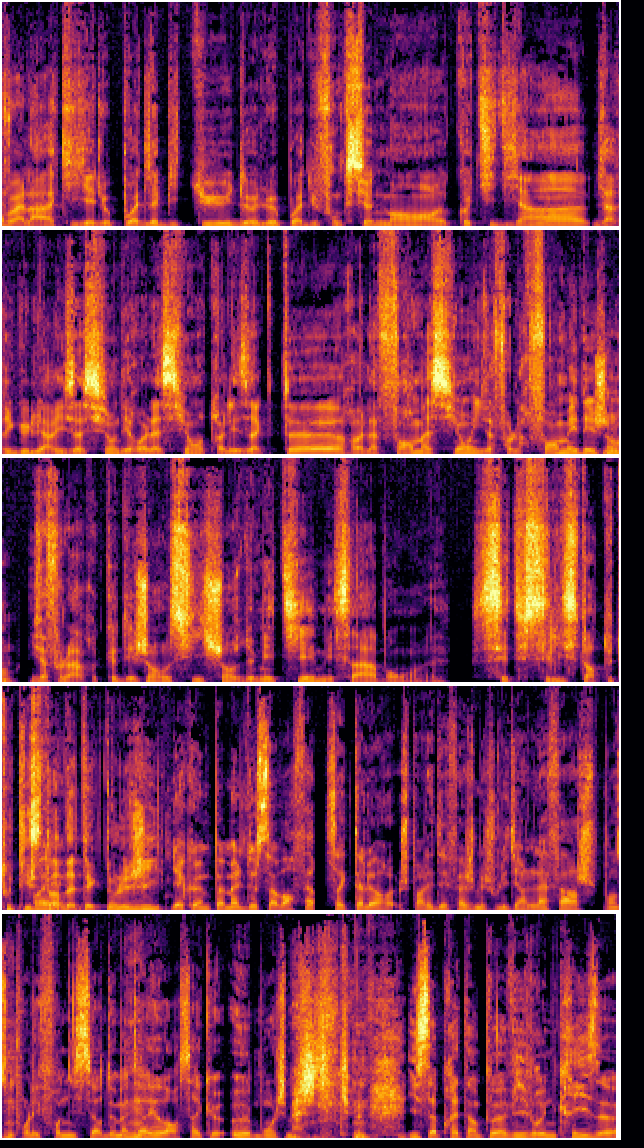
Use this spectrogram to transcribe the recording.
voilà, qu'il y ait le poids de l'habitude, le poids du fonctionnement euh, quotidien, la régularisation des relations entre les acteurs, la formation. Il va falloir former des gens. Mm. Il va falloir que des gens aussi changent de métier, mais ça, bon, euh, c'est l'histoire de toute l'histoire de la technologie. Il y a quand même pas mal de savoir-faire. C'est vrai que tout à l'heure, je parlais des phages, mais je voulais dire Lafarge, je pense, mm. Pour les fournisseurs de matériaux. Mm. Alors, c'est vrai que eux, bon, j'imagine qu'ils mm. s'apprêtent un peu à vivre une crise euh,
